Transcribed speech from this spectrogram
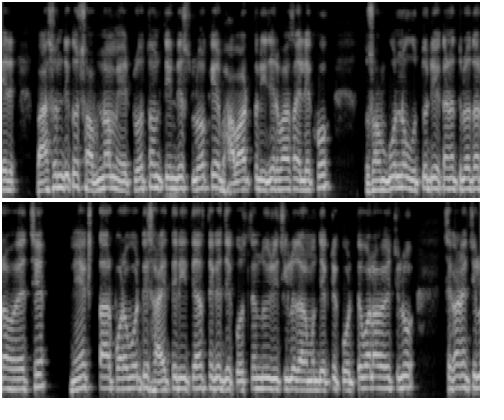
এর, বাসন্তিক এর প্রথম তিনটি শ্লোকের ভাবার্থ নিজের ভাষায় লেখো। তো সম্পূর্ণ উত্তরটি এখানে তুলে ধরা হয়েছে। নেক্সট তার পরবর্তী সাহিত্যের ইতিহাস থেকে যে কোশ্চেন দুইটি ছিল, তার মধ্যে একটি করতে বলা হয়েছিল। সেখানে ছিল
